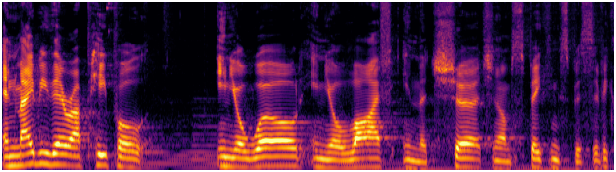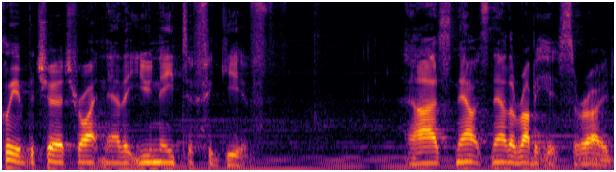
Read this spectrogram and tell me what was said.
And maybe there are people in your world, in your life, in the church, and I'm speaking specifically of the church right now, that you need to forgive. Uh, it's now, it's now the rubber hits the road.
